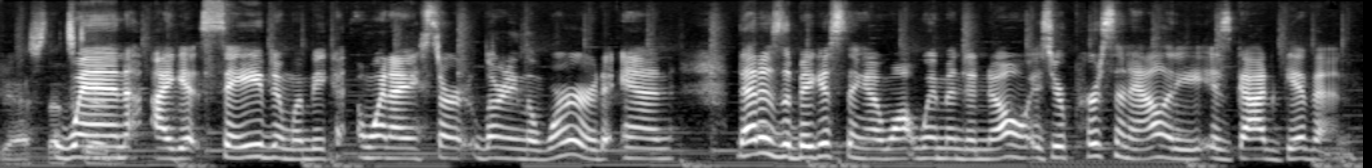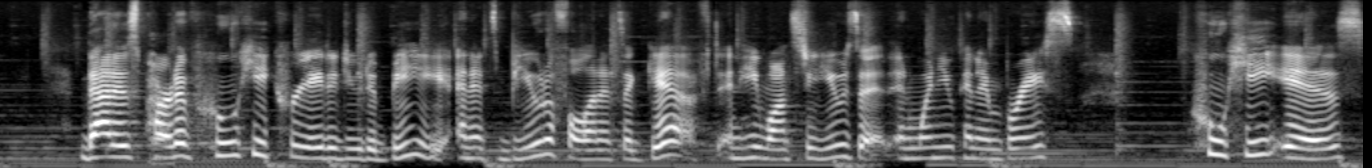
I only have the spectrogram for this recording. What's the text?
Yes, that's when good. I get saved and when when I start learning the Word, and that is the biggest thing I want women to know is your personality is God given. That is part of who He created you to be, and it's beautiful and it's a gift, and He wants to use it. And when you can embrace who He is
